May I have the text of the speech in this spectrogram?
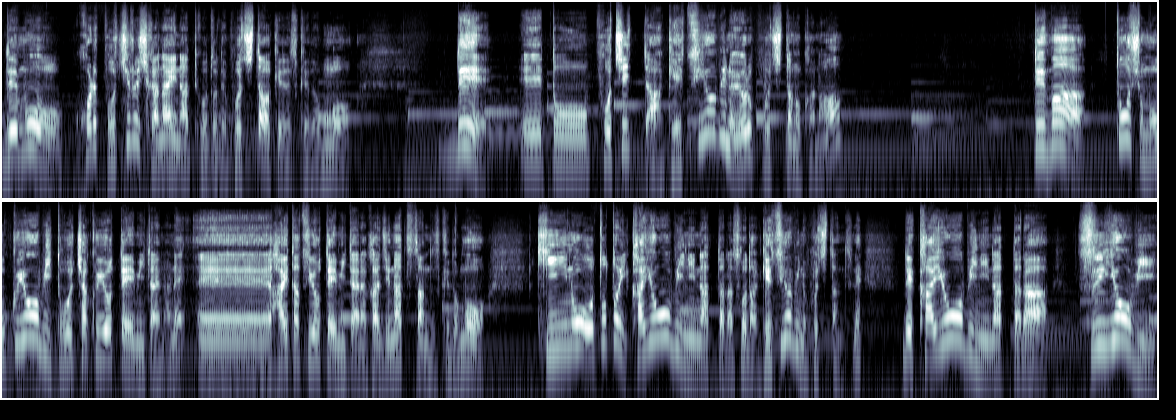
で、もう、これポチるしかないなってことでポチったわけですけども、で、えっ、ー、と、ポチって、あ、月曜日の夜ポチったのかな。で、まあ、当初木曜日到着予定みたいなね、えー、配達予定みたいな感じになってたんですけども、昨日、おととい火曜日になったら、そうだ、月曜日にポチったんですね。で、火曜日になったら、水曜日、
